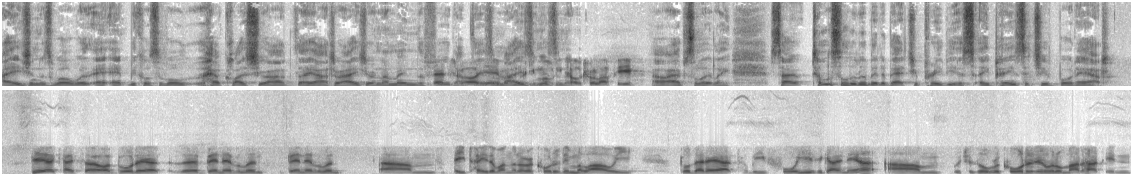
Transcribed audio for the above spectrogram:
Asian as well, with, and, and because of all how close you are, they are to Asia. And I mean, the that's food up right. there is yeah, amazing, isn't it? multicultural up here. Oh, absolutely. So, tell us a little bit about your previous EPs that you've brought out. Yeah, okay. So I brought out the Benevolent Benevolent um, EP, the one that I recorded in Malawi. Brought that out probably four years ago now, um, which was all recorded in a little mud hut in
